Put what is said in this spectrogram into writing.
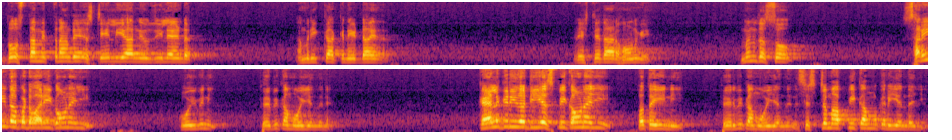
ਦੋਸਤਾਂ ਮਿੱਤਰਾਂ ਦੇ ਆਸਟ੍ਰੇਲੀਆ ਨਿਊਜ਼ੀਲੈਂਡ ਅਮਰੀਕਾ, ਕੈਨੇਡਾ ਰਿਸ਼ਤੇਦਾਰ ਹੋਣਗੇ। ਮੈਨੂੰ ਦੱਸੋ, ਸਰੀ ਦਾ ਪਟਵਾਰੀ ਕੌਣ ਹੈ ਜੀ? ਕੋਈ ਵੀ ਨਹੀਂ, ਫਿਰ ਵੀ ਕੰਮ ਹੋਈ ਜਾਂਦੇ ਨੇ। ਕੈਲਗਰੀ ਦਾ ਡੀਐਸਪੀ ਕੌਣ ਹੈ ਜੀ? ਪਤਾ ਹੀ ਨਹੀਂ। ਫਿਰ ਵੀ ਕੰਮ ਹੋਈ ਜਾਂਦੇ ਨੇ। ਸਿਸਟਮ ਆਪ ਹੀ ਕੰਮ ਕਰੀ ਜਾਂਦਾ ਜੀ।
